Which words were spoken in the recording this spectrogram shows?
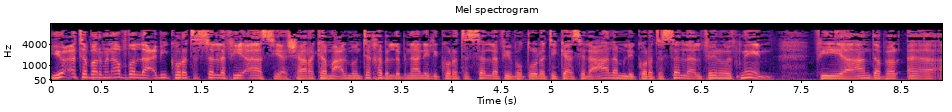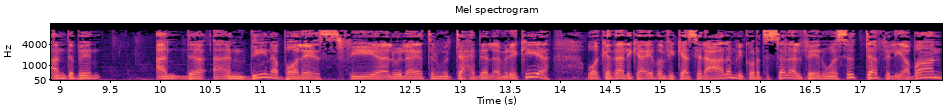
يعتبر من أفضل لاعبي كرة السلة في آسيا. شارك مع المنتخب اللبناني لكرة السلة في بطولة كأس العالم لكرة السلة 2002 في أندبن أند أندينا بوليس في الولايات المتحدة الأمريكية وكذلك أيضا في كأس العالم لكرة السلة 2006 في اليابان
